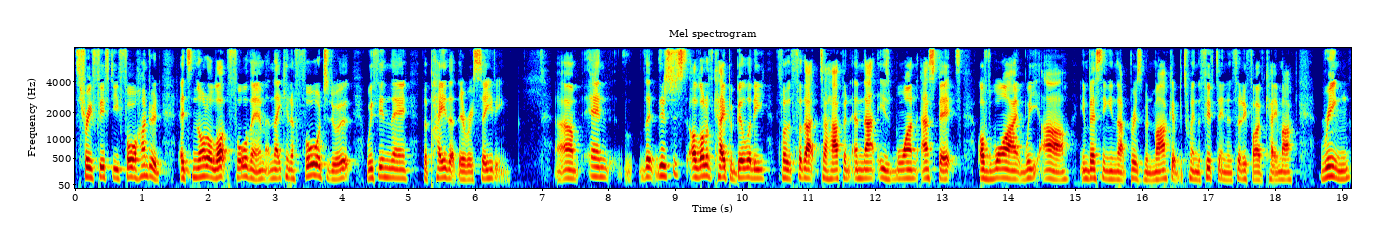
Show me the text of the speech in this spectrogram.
350, 400, it's not a lot for them and they can afford to do it within their the pay that they're receiving. Um, and th- there's just a lot of capability for, for that to happen. And that is one aspect of why we are investing in that Brisbane market between the 15 and 35K mark ring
